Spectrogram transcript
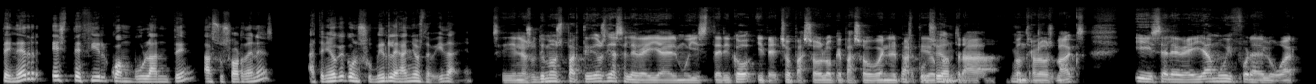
tener este circo ambulante a sus órdenes, ha tenido que consumirle años de vida. ¿eh? Sí, en los últimos partidos ya se le veía él muy histérico y de hecho pasó lo que pasó en el La partido expulsión. contra, contra los Bucks y se le veía muy fuera de lugar,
